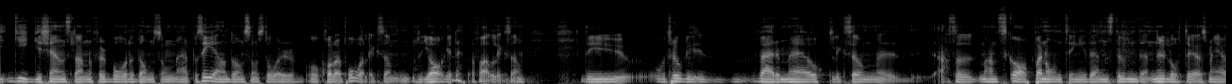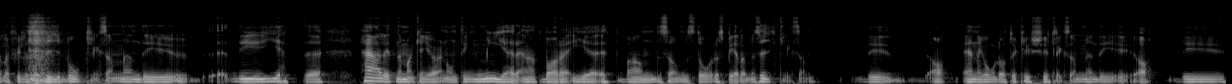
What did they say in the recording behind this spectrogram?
gi- gig-känslan för både de som är på scen och de som står och kollar på. Liksom. Liksom, jag i detta fall. Liksom. Det är ju otrolig värme och liksom, eh, alltså, man skapar någonting i den stunden. Nu låter jag som en jävla filosofibok, liksom, men det är ju det är ju jättehärligt när man kan göra någonting mer än att bara är ett band som står och spelar musik. Liksom. Det, ja, än en gång låter det klyschigt, liksom, men det, ja, det är,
